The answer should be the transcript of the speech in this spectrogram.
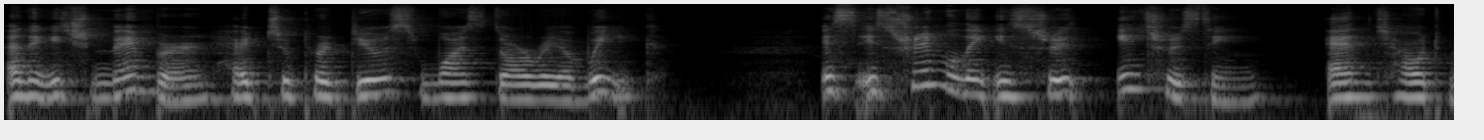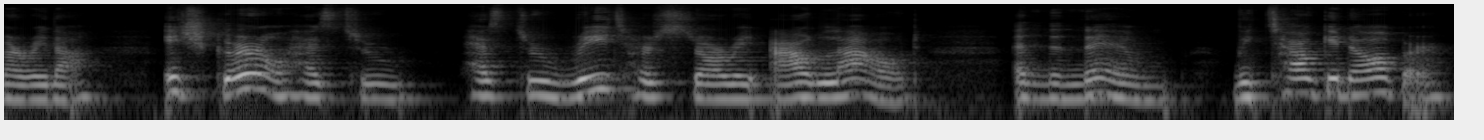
and each member had to produce one story a week. It's extremely interesting, Anne told Marilla. Each girl has to has to read her story out loud, and then we talk it over.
